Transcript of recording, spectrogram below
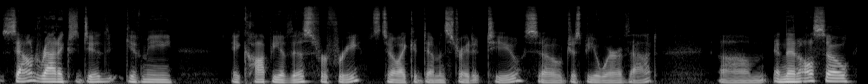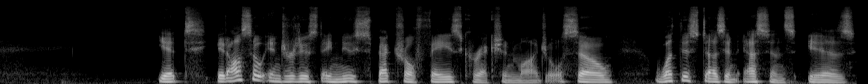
Sound Radix did give me a copy of this for free so I could demonstrate it to you. So just be aware of that. Um, and then also, it, it also introduced a new spectral phase correction module. So what this does in essence is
